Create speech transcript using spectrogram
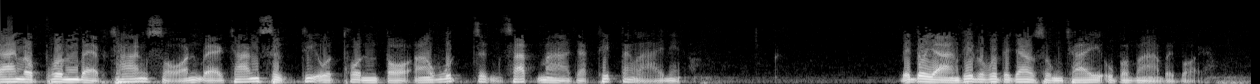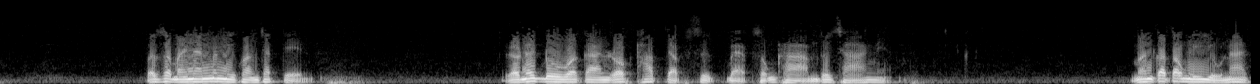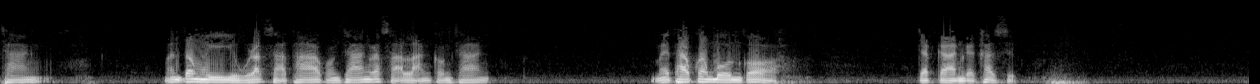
การอดทนแบบช้างสอนแบบช้างศึกที่อดทนต่ออาวุธซึ่งซัดมาจากทิศทั้งหลายเนี่ย เป็นตัวอย่างที่พระพุทธเจ้าทรงใช้อุปมาบ่อยๆเพราะสมัยนั้นมันมีความชัดเจน เรานึกดูว่าการรบทับจับศึกแบบสงครามด้วยช้างเนี่ย มันก็ต้องมีอยู่หน้าช้าง มันต้องมีอยู่รักษาเท้าของช้าง รักษาหลังของช้างแม้เท้าข้างบนก็จัดการกับข้าศึก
